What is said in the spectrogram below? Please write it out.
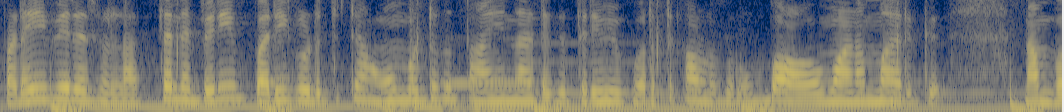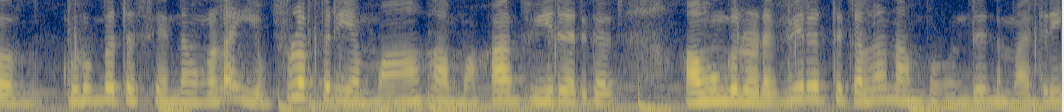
படை வீரர்கள் அத்தனை பேரையும் பறி கொடுத்துட்டு அவன் மட்டும் தாய் நாட்டுக்கு திரும்பி போகிறதுக்கு அவனுக்கு ரொம்ப அவமானமாக இருக்குது நம்ம குடும்பத்தை சேர்ந்தவங்கலாம் எவ்வளோ பெரிய மகா மகா வீரர்கள். அவங்களோட வீரத்துக்கெல்லாம் நம்ம வந்து இந்த மாதிரி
